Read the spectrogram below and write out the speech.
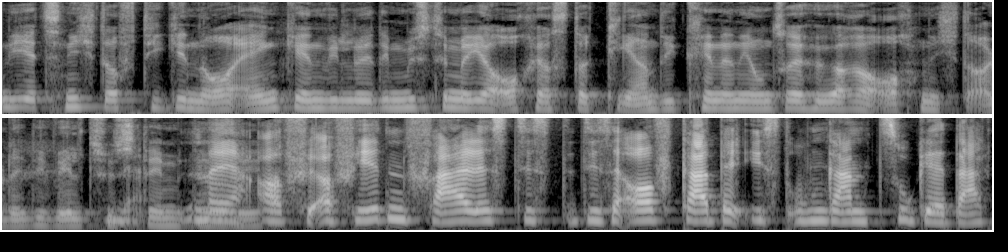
jetzt nicht auf die genau eingehen will, die müsste man ja auch erst erklären. Die kennen ja unsere Hörer auch nicht alle, die Weltsystemtheorie. Naja, auf, auf jeden Fall, ist das, diese Aufgabe ist Ungarn zugedacht,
